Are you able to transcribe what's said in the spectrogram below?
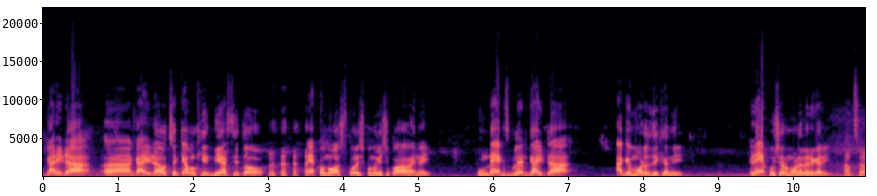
গাড়িটা গাড়িটা হচ্ছে কেবল কি নিয়ে আসছি তো? এখন ওয়াশ পলিশ কোনো কিছু করা হয় নাই। হুন্ডা এক্স ব্লেড গাড়িটা আগে মডেল দেখে নি। এটা একুশের মডেলের গাড়ি। আচ্ছা।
